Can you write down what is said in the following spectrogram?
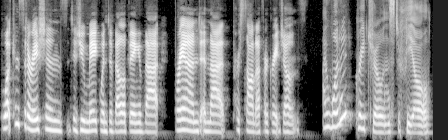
what considerations did you make when developing that brand and that persona for Great Jones? i wanted great jones to feel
